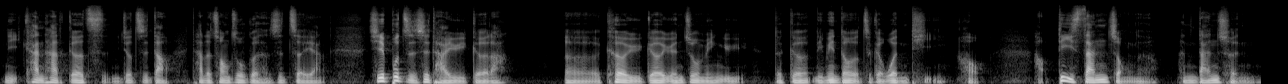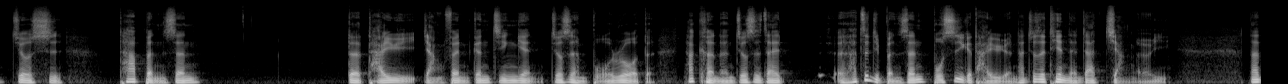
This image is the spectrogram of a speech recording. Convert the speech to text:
你看他的歌词，你就知道他的创作过程是这样。其实不只是台语歌啦，呃，客语歌、原住民语。的歌里面都有这个问题，好，好，第三种呢，很单纯，就是他本身的台语养分跟经验就是很薄弱的，他可能就是在呃他自己本身不是一个台语人，他就是听人家讲而已，那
